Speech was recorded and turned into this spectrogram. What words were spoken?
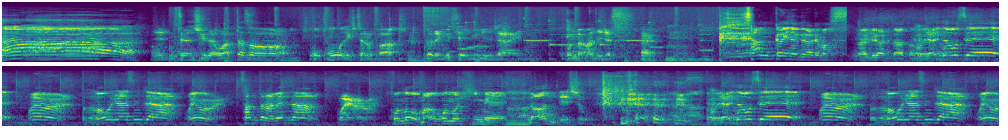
あ夏休みの宿題終わったぞ。おもうできたのか、どれ？見せてみるんじゃい。こんな感じです、はい3回殴られます。殴られた後の。やり直せ。わいわい孫にやらすんじゃわいわい。サンタなめんなわいわいわい。この孫の悲鳴なんでしょう？やり直せ。わいわい孫にやらすんじゃわいわい。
